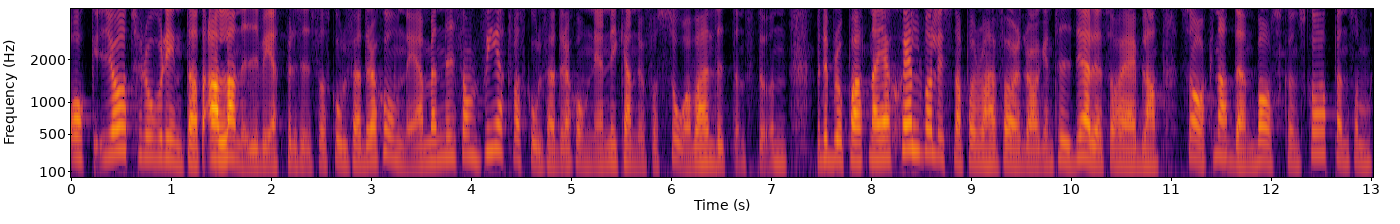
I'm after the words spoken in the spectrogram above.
Och jag tror inte att alla ni vet precis vad skolfederation är, men ni som vet vad skolfederation är, ni kan nu få sova en liten stund. Men det beror på att när jag själv har lyssnat på de här föredragen tidigare så har jag ibland saknat den baskunskapen som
